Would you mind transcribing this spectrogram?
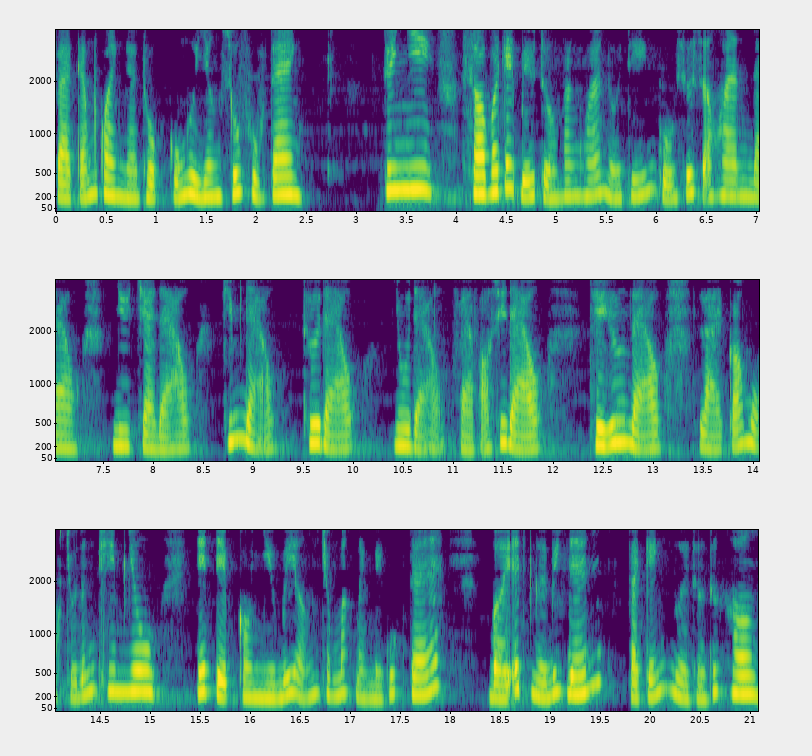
và cảm quan nghệ thuật của người dân xứ Phù Tang. Tuy nhiên, so với các biểu tượng văn hóa nổi tiếng của xứ sở Hoa Anh Đào như trà đạo, kiếm đạo, thư đạo, nhu đạo và võ sĩ đạo, thì hương đạo lại có một chỗ đứng khiêm nhu, nét đẹp còn nhiều bí ẩn trong mắt bạn bè quốc tế, bởi ít người biết đến và kén người thưởng thức hơn.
